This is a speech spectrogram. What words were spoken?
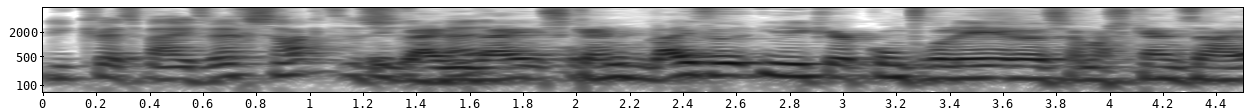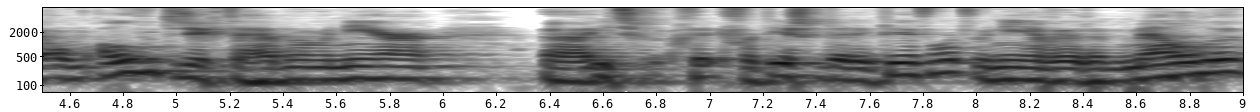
die kwetsbaarheid wegzakt. Dus, wij, wij scannen, blijven iedere keer controleren, zeg maar, daar om overzicht te hebben wanneer uh, iets voor het eerst gedetecteerd wordt, wanneer we het melden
